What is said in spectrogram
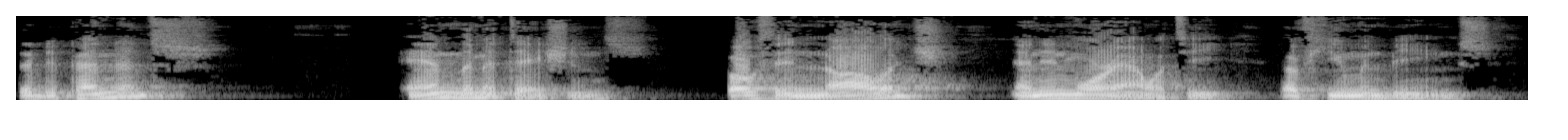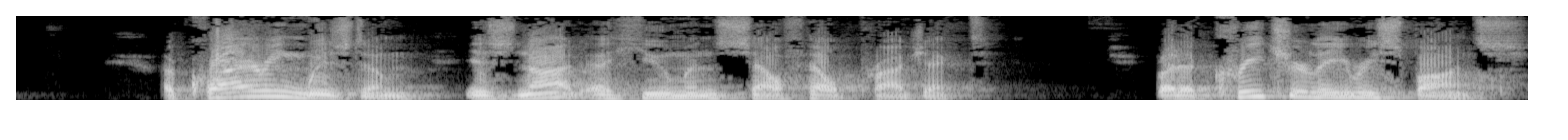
The dependence and limitations, both in knowledge and in morality, of human beings. Acquiring wisdom is not a human self help project, but a creaturely response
